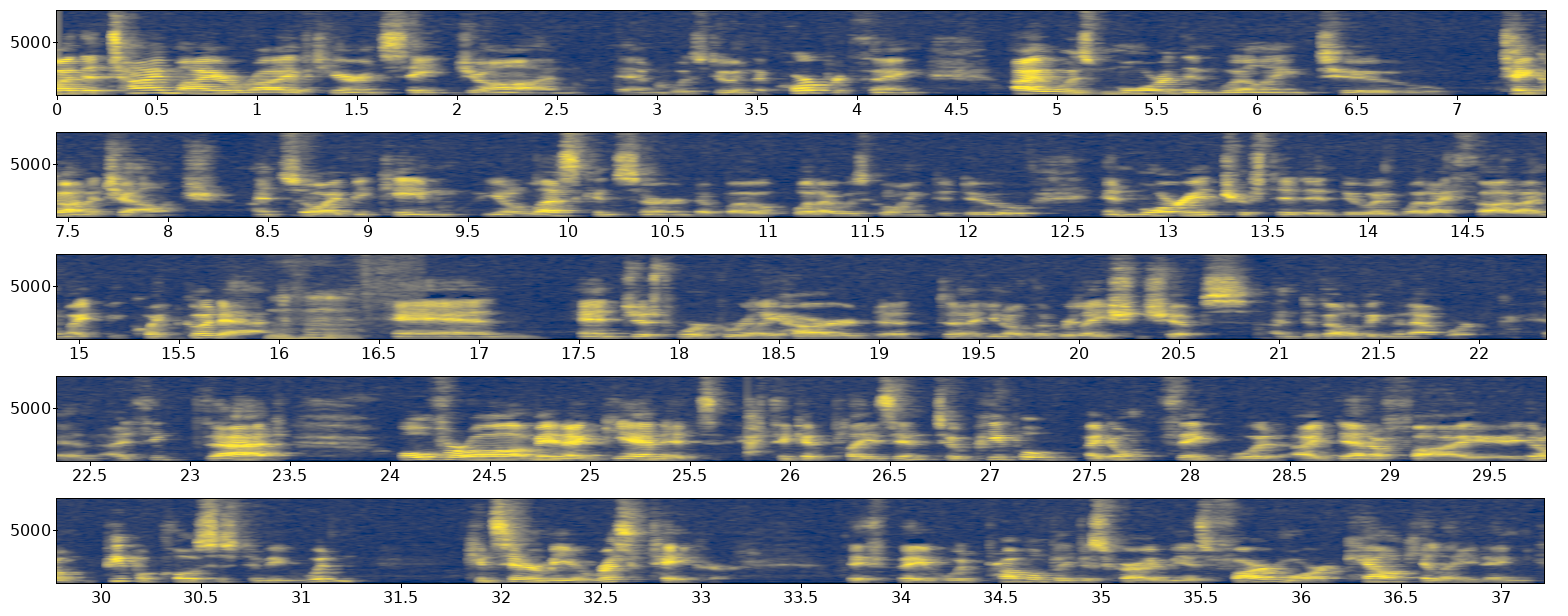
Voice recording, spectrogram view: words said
By the time I arrived here in St. John and was doing the corporate thing, I was more than willing to take on a challenge. And so I became, you know, less concerned about what I was going to do and more interested in doing what I thought I might be quite good at, mm-hmm. and and just work really hard at uh, you know the relationships and developing the network. And I think that overall, I mean, again, it's, I think it plays into people I don't think would identify, you know, people closest to me wouldn't consider me a risk taker. They, they would probably describe me as far more calculating.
